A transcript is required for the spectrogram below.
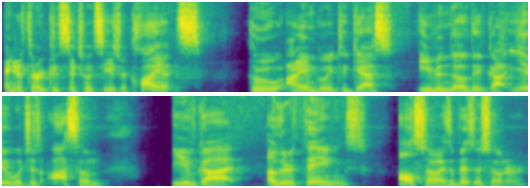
And your third constituency is your clients who I am going to guess, even though they've got you, which is awesome, you've got other things also as a business owner.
